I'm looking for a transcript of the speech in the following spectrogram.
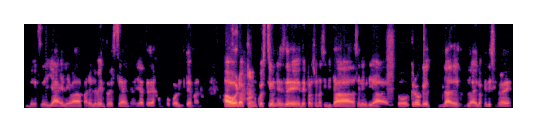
desde ya elevada para el evento de este año, ya te deja un poco el tema, ¿no? Ahora, con cuestiones de, de personas invitadas, celebridades, todo, creo que la de, la de 2019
